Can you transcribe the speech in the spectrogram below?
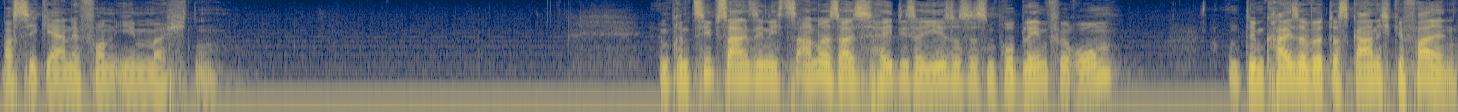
was sie gerne von ihm möchten. Im Prinzip sagen sie nichts anderes als, hey, dieser Jesus ist ein Problem für Rom und dem Kaiser wird das gar nicht gefallen.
